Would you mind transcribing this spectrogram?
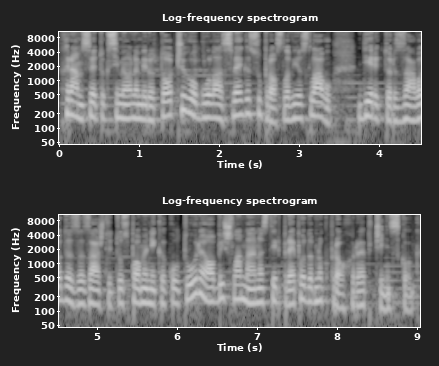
Hram Svetog Simeona Mirotočivog u Las Vegasu proslavio slavu. Direktor Zavoda za zaštitu spomenika kulture obišla manastir prepodobnog Prohora Pčinskog.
